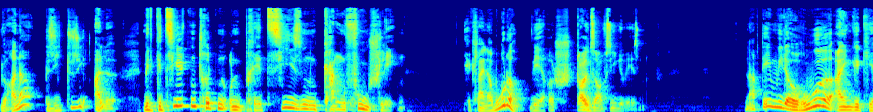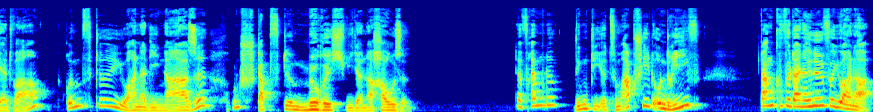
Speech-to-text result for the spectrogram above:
Johanna besiegte sie alle mit gezielten Tritten und präzisen Kung-Fu-Schlägen. Ihr kleiner Bruder wäre stolz auf sie gewesen. Nachdem wieder Ruhe eingekehrt war, rümpfte Johanna die Nase und stapfte mürrisch wieder nach Hause. Der Fremde winkte ihr zum Abschied und rief Danke für deine Hilfe, Johanna.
